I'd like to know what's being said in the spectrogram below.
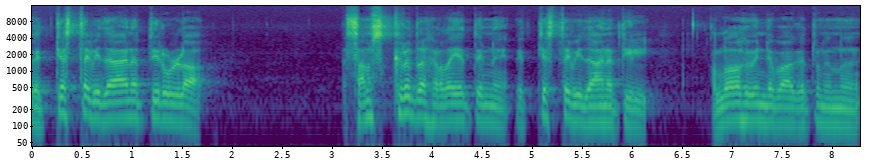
വ്യത്യസ്ത വിധാനത്തിലുള്ള സംസ്കൃത ഹൃദയത്തിന് വ്യത്യസ്ത വിധാനത്തിൽ അള്ളാഹുവിന്റെ ഭാഗത്തു നിന്ന്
